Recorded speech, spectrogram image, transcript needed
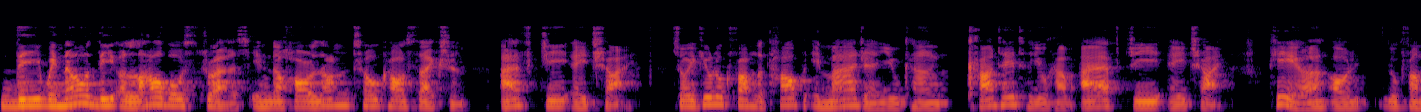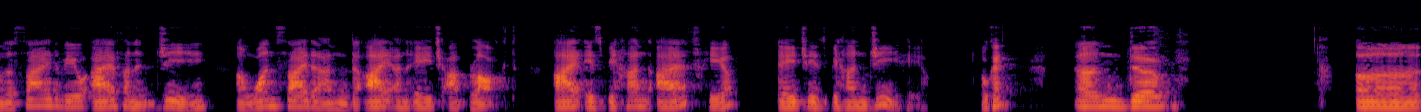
the, we know the allowable stress in the horizontal cross-section, FGHI. So if you look from the top, imagine you can cut it, you have FGHI. Here, or look from the side view, F and G on one side and I and H are blocked. I is behind IF here, H is behind G here. Okay, and uh, uh,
